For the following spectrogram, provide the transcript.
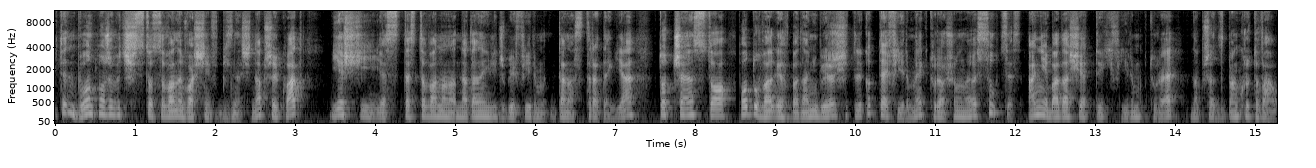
I ten błąd może być stosowany właśnie w biznesie. Na przykład, jeśli jest testowana na, na danej liczbie firm dana strategia, to często pod uwagę w badaniu bierze się tylko te firmy, które osiągnęły sukces, a nie bada się tych firm, które na przykład zbankrutowały.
